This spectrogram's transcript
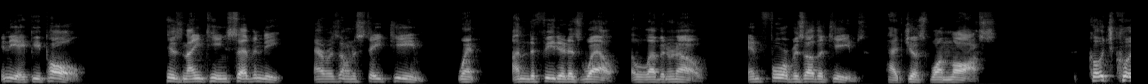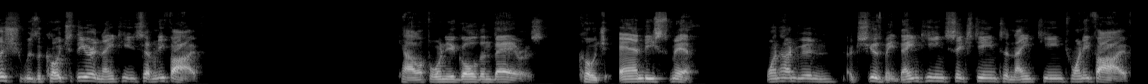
in the AP poll. His 1970 Arizona State team went undefeated as well, 11 0, and four of his other teams had just one loss. Coach Kush was the coach of the year in 1975. California Golden Bears, Coach Andy Smith, 100, excuse me, 1916 to 1925,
